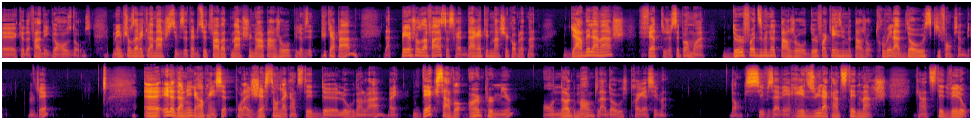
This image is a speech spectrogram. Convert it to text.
euh, que de faire des grosses doses. Même chose avec la marche. Si vous êtes habitué de faire votre marche une heure par jour, puis là, vous n'êtes plus capable, la pire chose à faire, ce serait d'arrêter de marcher complètement. Gardez la marche, faites, je ne sais pas moi, deux fois 10 minutes par jour, deux fois 15 minutes par jour. Trouvez la dose qui fonctionne bien. OK? Euh, et le dernier grand principe pour la gestion de la quantité de l'eau dans le verre, ben, dès que ça va un peu mieux, on augmente la dose progressivement. Donc, si vous avez réduit la quantité de marche, quantité de vélo,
